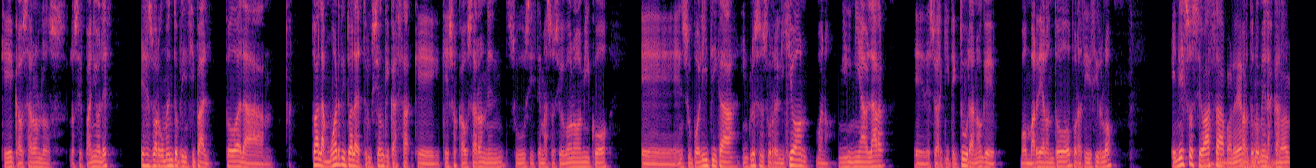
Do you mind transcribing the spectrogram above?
que causaron los, los, españoles. Ese es su argumento principal. Toda la, toda la muerte y toda la destrucción que, que, ellos causaron en su sistema socioeconómico, eh, en su política, incluso en su religión. Bueno, ni, ni hablar eh, de su arquitectura, ¿no? Que bombardearon todo, por así decirlo. En eso se basa Bartolomé Las Casas.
